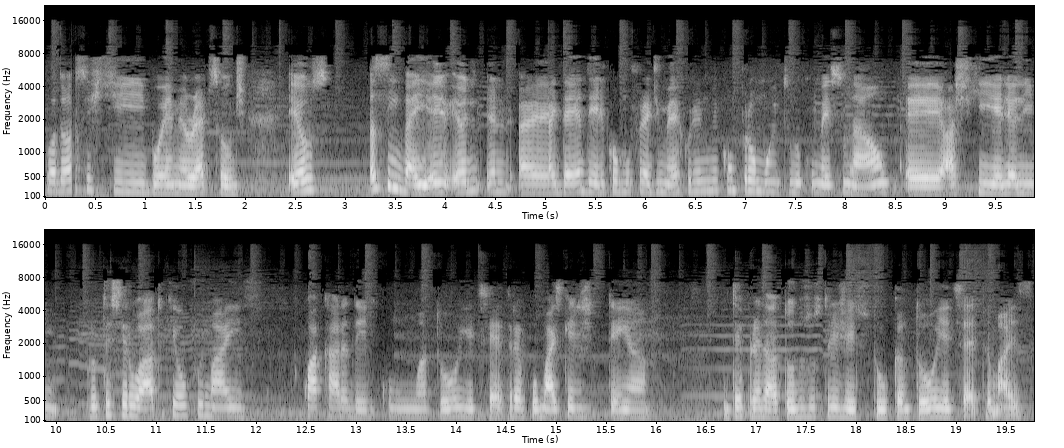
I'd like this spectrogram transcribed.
quando eu assisti Bohemian Rhapsody, eu assim, velho, a ideia dele como Fred Mercury não me comprou muito no começo, não. É, acho que ele ali, pro terceiro ato, que eu fui mais com a cara dele como ator e etc. Por mais que ele tenha interpretado todos os trejeitos do cantor e etc. Mas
